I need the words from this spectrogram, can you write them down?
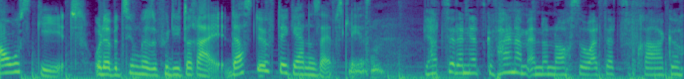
ausgeht, oder beziehungsweise für die drei, das dürft ihr gerne selbst lesen. Wie hat's dir denn jetzt gefallen am Ende noch so als letzte Frage?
